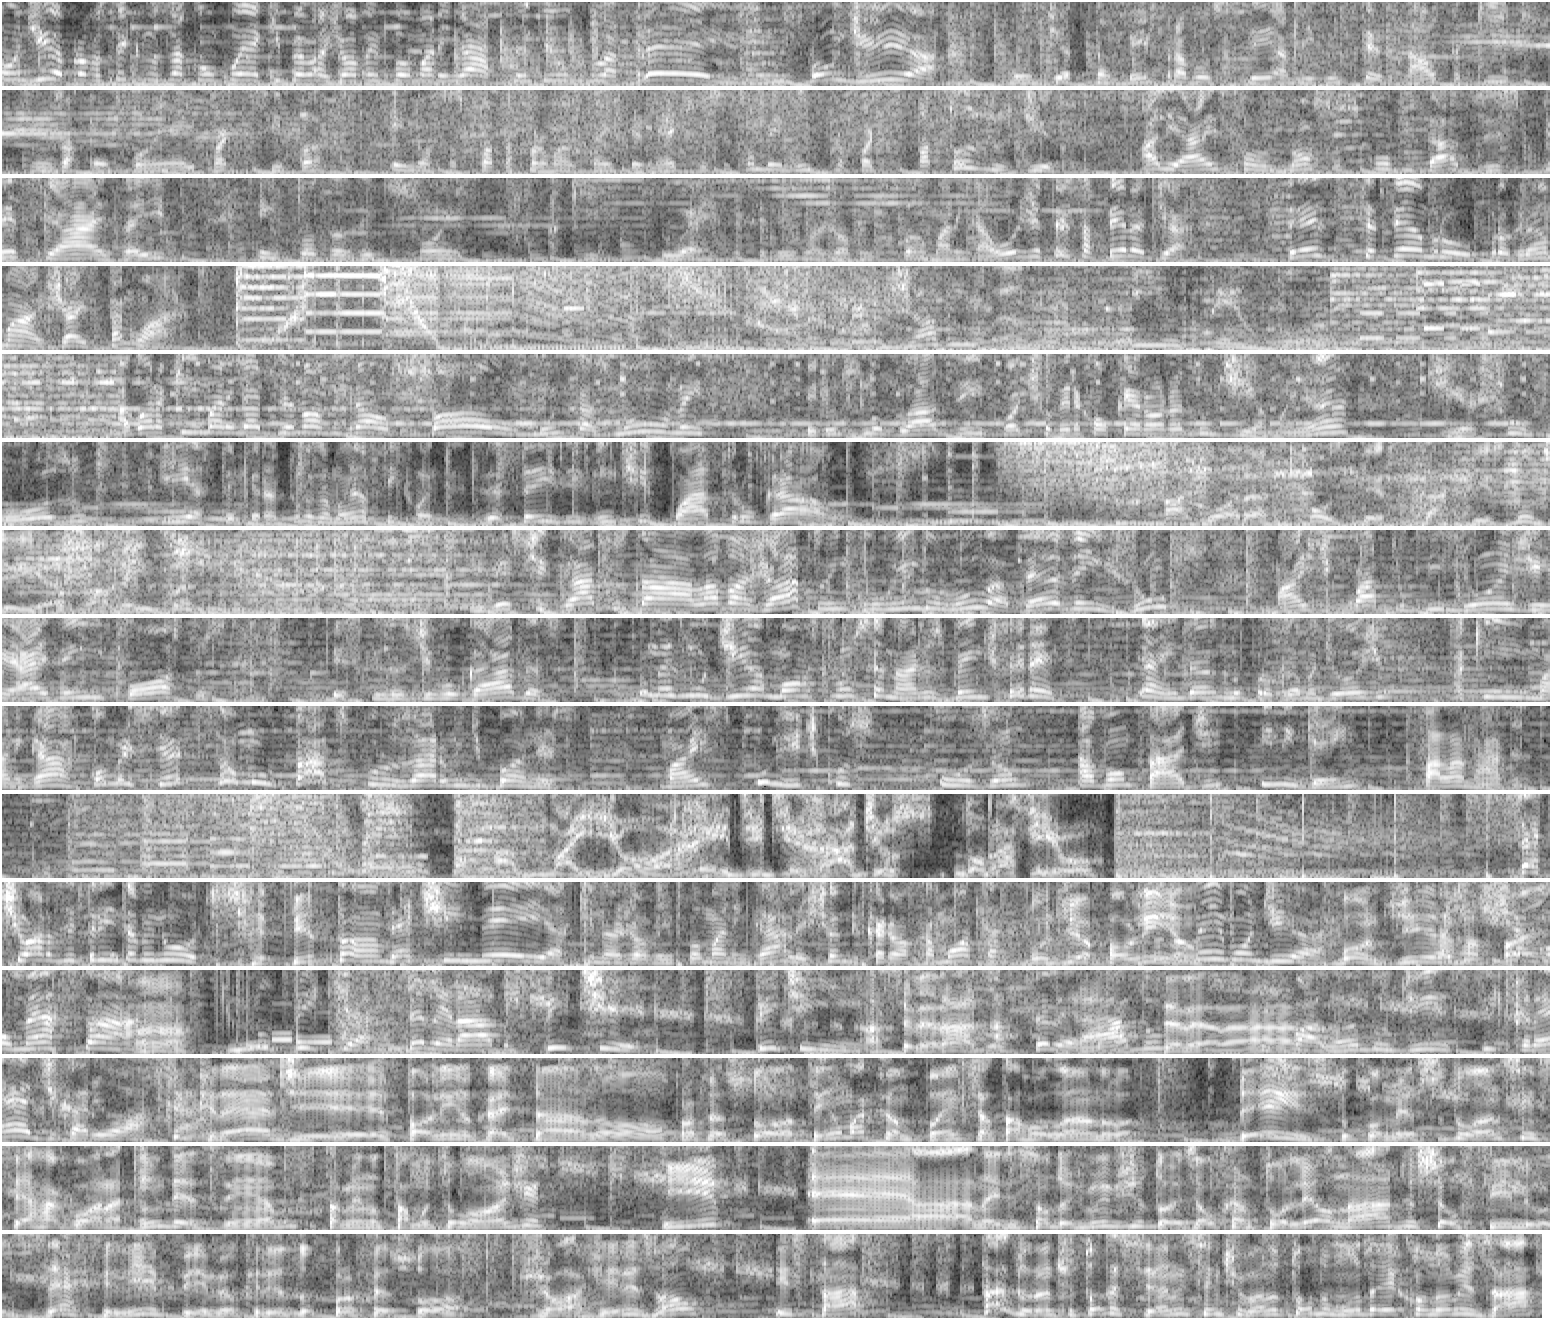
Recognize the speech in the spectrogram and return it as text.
Bom dia para você que nos acompanha aqui pela Jovem Pan Maringá 101,3. Muito bom dia. Bom dia também para você, amigo internauta que nos acompanha e participa em nossas plataformas da internet. Vocês são bem-vindos para participar todos os dias. Aliás, são os nossos convidados especiais aí em todas as edições aqui do RCC News na Jovem Pan Maringá. Hoje é terça-feira, dia 13 de setembro. O programa já está no ar. Jovem Pan e o tempo. Agora aqui em Maringá, 19 graus, sol, muitas nuvens, períodos nublados e pode chover a qualquer hora do dia. Amanhã, dia chuvoso e as temperaturas amanhã ficam entre 16 e 24 graus. Agora, os destaques do dia. Jovem Pan. Investigados da Lava Jato, incluindo Lula, devem juntos mais de 4 bilhões de reais em impostos. Pesquisas divulgadas no mesmo dia mostram cenários bem diferentes. E ainda no programa de hoje, aqui em Maringá, comerciantes são multados por usar wind banners, mas políticos usam à vontade e ninguém fala nada. A maior rede de rádios do Brasil. 7 horas e 30 minutos. Repita. 7 e meia aqui na Jovem Pan Maringá, Alexandre Carioca Mota. Bom dia, Paulinho. Tudo bem? Bom dia. Bom dia, A gente rapaz. já começa Ah. no pique acelerado, pitch, pitch Acelerado? acelerado. Acelerado. E falando de Cicred, Carioca. Cicred, Paulinho Caetano, professor, tem uma campanha que já está rolando desde o começo do ano, se encerra agora em dezembro, que também não está muito longe. E é, na edição 2022 é o cantor Leonardo e seu filho Zé Felipe, meu querido professor Jorge. Eles vão estar tá, durante todo esse ano incentivando todo mundo a economizar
